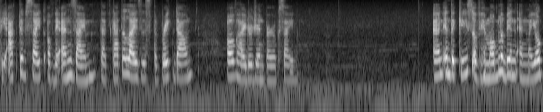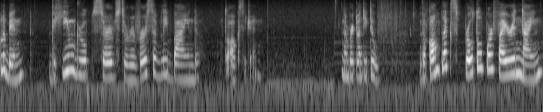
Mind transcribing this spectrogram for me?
the active site of the enzyme that catalyzes the breakdown of hydrogen peroxide. And in the case of hemoglobin and myoglobin, the heme group serves to reversibly bind to oxygen. Number 22. The complex protoporphyrin 9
